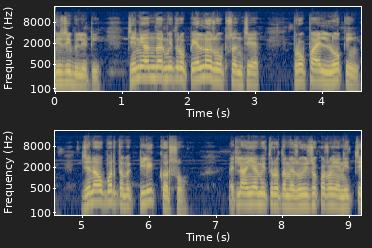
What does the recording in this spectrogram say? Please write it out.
વિઝિબિલિટી જેની અંદર મિત્રો પહેલો જ ઓપ્શન છે પ્રોફાઇલ લોકિંગ જેના ઉપર તમે ક્લિક કરશો, એટલે અહીંયા મિત્રો તમે જોઈ શકો છો, અહીંયા નીચે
